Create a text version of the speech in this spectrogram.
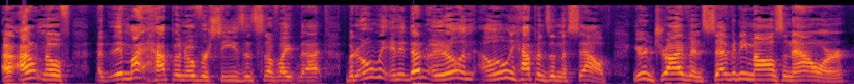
I, I don't know if it might happen overseas and stuff like that, but only and it doesn't. It only, only happens in the South. You're driving 70 miles an hour,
